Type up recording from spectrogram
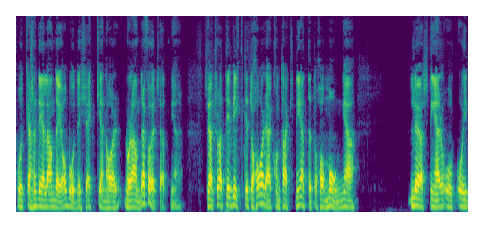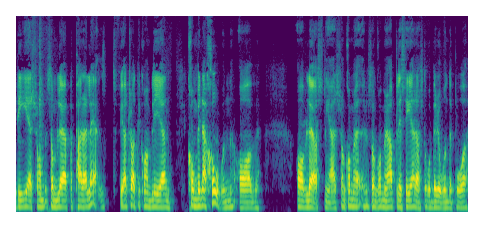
och kanske det land där jag bodde, Tjeckien, har några andra förutsättningar. Så jag tror att det är viktigt att ha det här kontaktnätet och ha många lösningar och, och idéer som, som löper parallellt. För jag tror att det kommer bli en kombination av, av lösningar som kommer, som kommer att appliceras då beroende på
